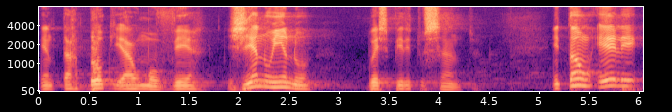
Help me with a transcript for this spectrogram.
tentar bloquear o mover genuíno do Espírito Santo. Então, ele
